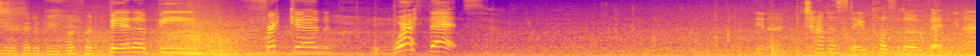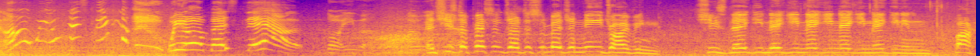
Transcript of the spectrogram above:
beach- better be with it. Better be freaking worth it. You know, trying to stay positive and you know, oh, we almost there. We almost there. Not even. And she's the passenger. Just imagine me driving. She's naggy, naggy, naggy, naggy, nagging, and fuck.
